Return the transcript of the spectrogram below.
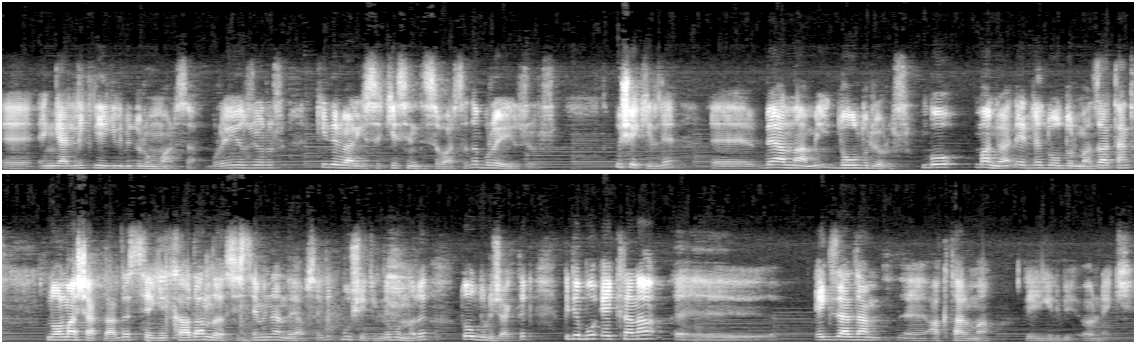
e, engellilikle ilgili bir durum varsa buraya yazıyoruz. Gelir vergisi kesintisi varsa da buraya yazıyoruz. Bu şekilde e, beyannameyi dolduruyoruz. Bu manuel elle doldurma. Zaten normal şartlarda SGK'dan da sisteminden de yapsaydık bu şekilde bunları dolduracaktık. Bir de bu ekrana e, Excel'den e, aktarma ile ilgili bir örnek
